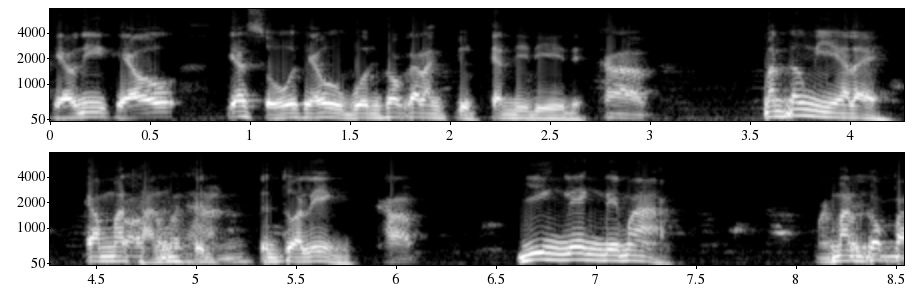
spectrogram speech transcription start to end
แถวนี้แถวยโสแถวอุบลเขากำลังจุดกันดีๆเนี่ยครับ มันต้องมีอะไร กรรมฐานกรรมเป็นฐานเป็นตัวเร่งครับ ยิ่งเร่งได้มาก มันก็ไป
